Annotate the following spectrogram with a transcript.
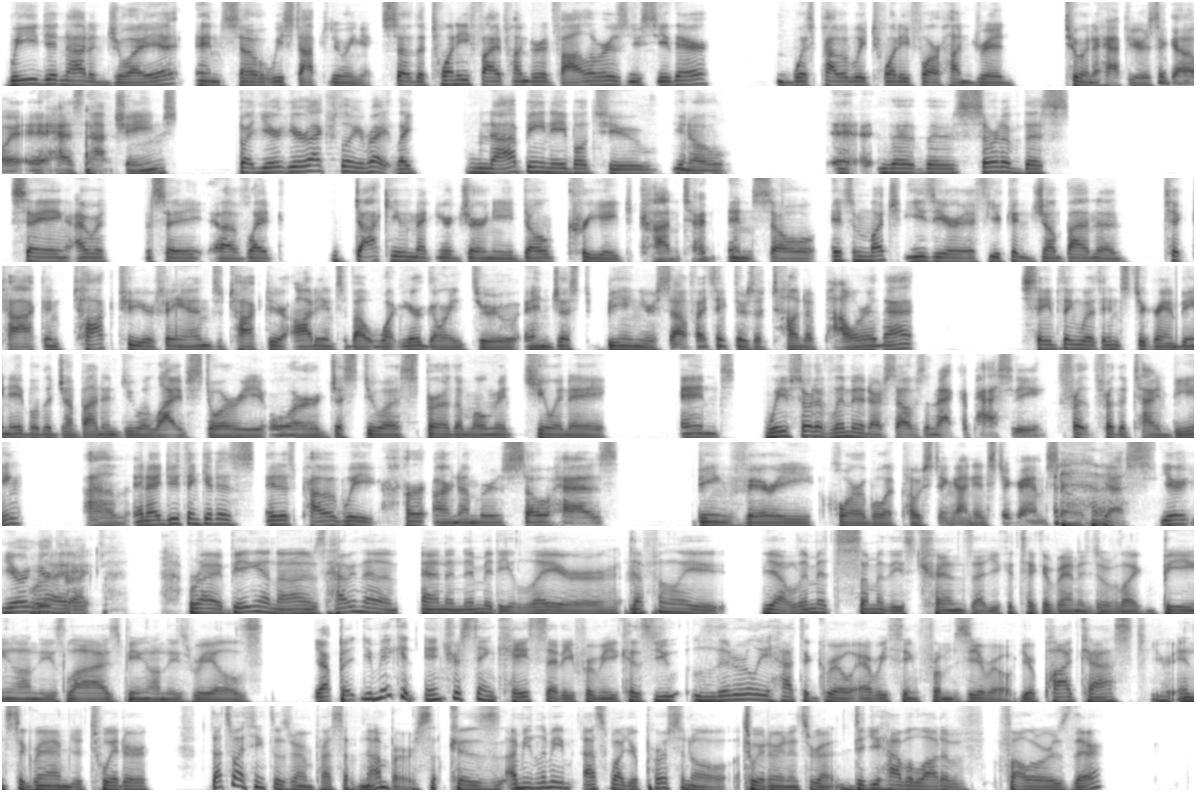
we did not enjoy it. And so we stopped doing it. So the 2,500 followers you see there was probably 2,400 two and a half years ago. It, it has not changed. But you're, you're actually right. Like not being able to, you know, uh, the, there's sort of this saying I would say of like, document your journey, don't create content. And so it's much easier if you can jump on a TikTok and talk to your fans or talk to your audience about what you're going through and just being yourself. I think there's a ton of power in that. Same thing with Instagram, being able to jump on and do a live story or just do a spur of the moment Q&A. And we've sort of limited ourselves in that capacity for, for the time being. Um, and I do think it is, it has probably hurt our numbers. So has being very horrible at posting on Instagram. So yes, you're, you're, you're right. correct. Right. Being anonymous, having that anonymity layer definitely, yeah, limits some of these trends that you could take advantage of, like being on these lives, being on these reels. Yeah. But you make an interesting case study for me because you literally had to grow everything from zero your podcast, your Instagram, your Twitter. That's why I think those are impressive numbers. Because, I mean, let me ask about your personal Twitter and Instagram. Did you have a lot of followers there?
